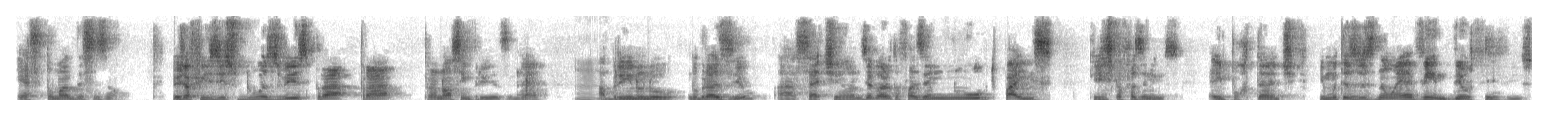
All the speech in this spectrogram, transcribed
essa tomada de decisão. Eu já fiz isso duas vezes para a nossa empresa, né? Hum. Abrindo no, no Brasil há sete anos e agora eu estou fazendo num outro país que a gente está fazendo isso. É importante. E muitas vezes não é vender o serviço,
